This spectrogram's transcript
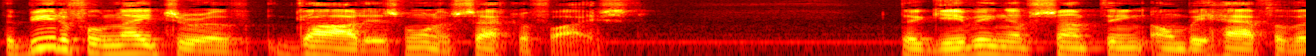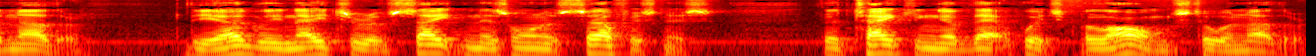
The beautiful nature of God is one of sacrifice, the giving of something on behalf of another. The ugly nature of Satan is one of selfishness, the taking of that which belongs to another.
